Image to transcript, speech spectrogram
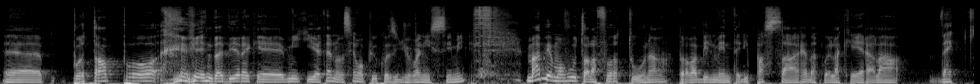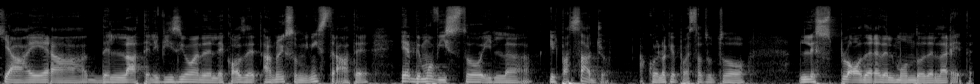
Eh, purtroppo viene da dire che Miki e te non siamo più così giovanissimi, ma abbiamo avuto la fortuna probabilmente di passare da quella che era la vecchia era della televisione, delle cose a noi somministrate e abbiamo visto il, il passaggio a quello che poi è stato tutto l'esplodere del mondo della rete.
